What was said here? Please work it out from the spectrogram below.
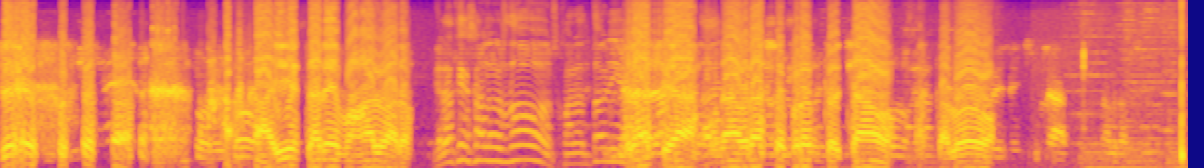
Ahí estaremos, Álvaro. Gracias a los dos, Juan Antonio. Gracias, un abrazo pronto, chao. Hasta luego. Un abrazo.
